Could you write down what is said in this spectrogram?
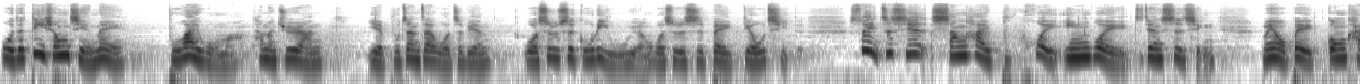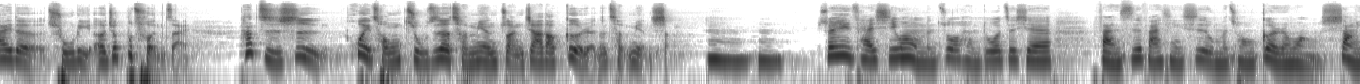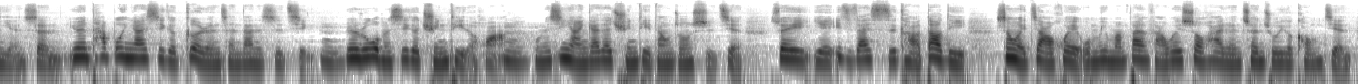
我的弟兄姐妹不爱我吗？他们居然也不站在我这边，我是不是孤立无援？我是不是被丢弃的？所以这些伤害不会因为这件事情没有被公开的处理而就不存在，它只是会从组织的层面转嫁到个人的层面上。嗯嗯，所以才希望我们做很多这些。反思反省是我们从个人往上延伸，因为它不应该是一个个人承担的事情。嗯，因为如果我们是一个群体的话，嗯，我们的信仰应该在群体当中实践。所以也一直在思考，到底身为教会，我们有没有办法为受害人撑出一个空间？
